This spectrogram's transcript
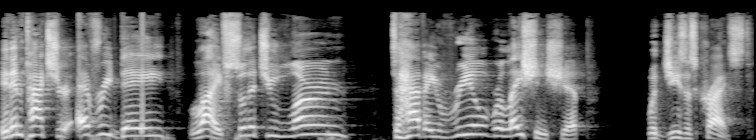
It impacts your everyday life so that you learn to have a real relationship with Jesus Christ,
